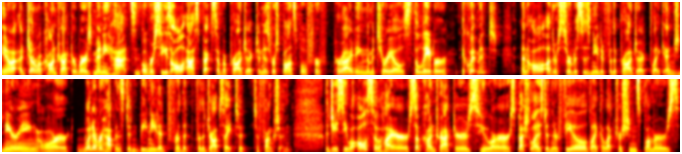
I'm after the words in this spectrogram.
You know, a general contractor wears many hats and oversees all aspects of a project and is responsible for providing the materials, the labor, equipment, and all other services needed for the project, like engineering or whatever happens to be needed for the for the job site to, to function. The GC will also hire subcontractors who are specialized in their field, like electricians, plumbers,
